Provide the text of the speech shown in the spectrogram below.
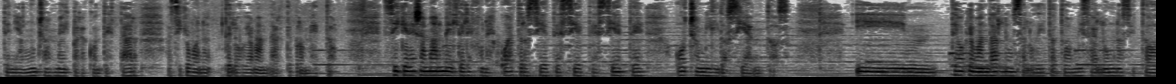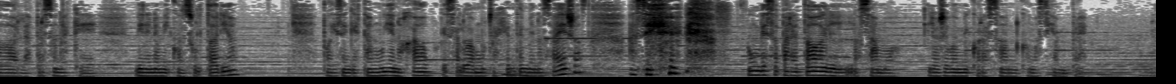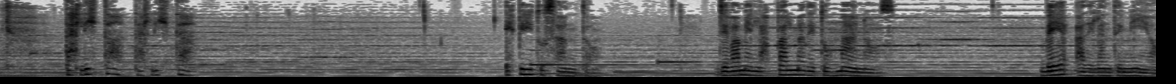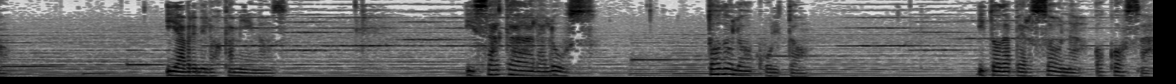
Tenía muchos mails para contestar, así que bueno, te los voy a mandar, te prometo. Si quieres llamarme, el teléfono es 4777-8200. Y mm, tengo que mandarle un saludito a todos mis alumnos y todas las personas que vienen a mi consultorio dicen que están muy enojados porque saluda mucha gente menos a ellos. Así que un beso para todos y los amo y los llevo en mi corazón como siempre. ¿Estás listo? ¿Estás lista? Espíritu Santo, llévame en las palmas de tus manos. Ve adelante mío y ábreme los caminos y saca a la luz todo lo oculto y toda persona o cosa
